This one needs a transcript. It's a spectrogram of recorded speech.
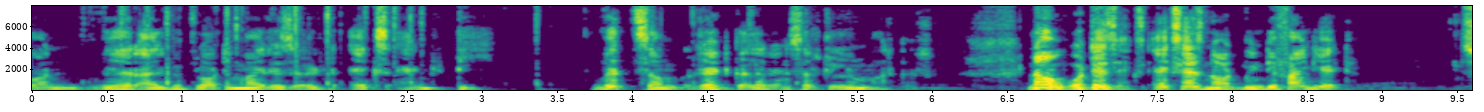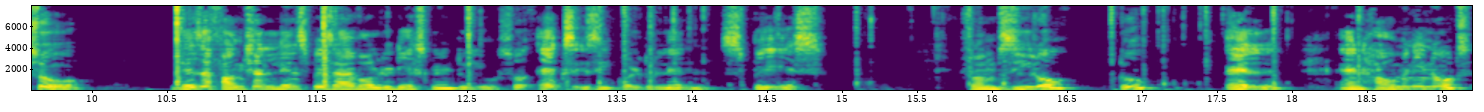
one where I'll be plotting my result x and t with some red color and circular marker. Now what is x? x has not been defined yet. So there's a function linspace I have already explained to you. So x is equal to linspace from 0 to L and how many nodes?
